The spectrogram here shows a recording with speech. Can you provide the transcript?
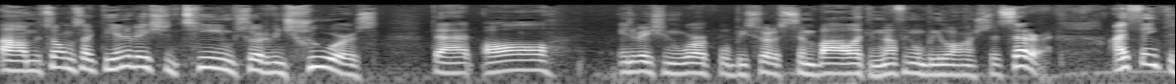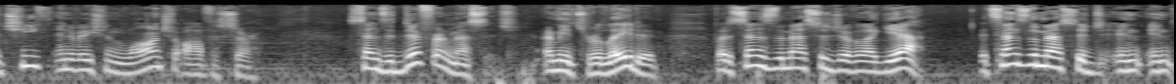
um, it's almost like the innovation team sort of ensures that all innovation work will be sort of symbolic and nothing will be launched, etc. I think the chief innovation launch officer sends a different message. I mean, it's related, but it sends the message of like, yeah, it sends the message in, in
